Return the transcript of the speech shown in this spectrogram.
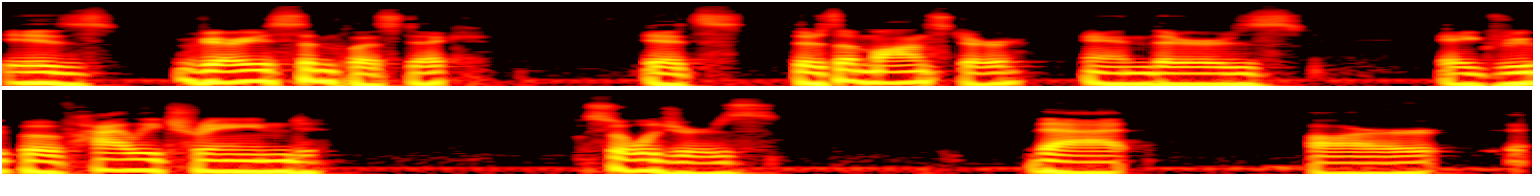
is very simplistic. It's there's a monster and there's a group of highly trained soldiers that are uh,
